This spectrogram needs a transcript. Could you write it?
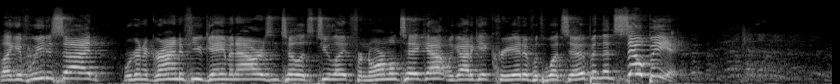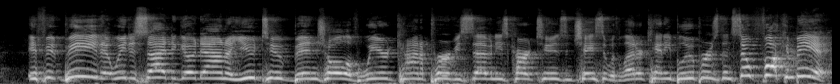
Like if we decide we're gonna grind a few gaming hours until it's too late for normal takeout, we got to get creative with what's open. Then so be it. If it be that we decide to go down a YouTube binge hole of weird kind of pervy 70s cartoons and chase it with Letterkenny bloopers, then so fucking be it.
